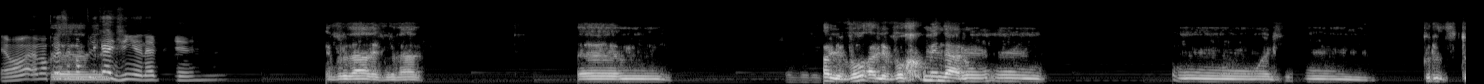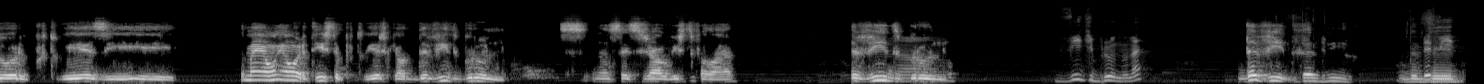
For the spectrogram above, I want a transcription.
É uma, é uma coisa Eh, complicadinha, né? Porque É verdade, é verdade. Hum, olha, vou, olha, vou recomendar um, um, um, um produtor português e, e também é um, é um artista português que é o David Bruno. Não sei se já ouviste falar. David Não, Bruno. Vide Bruno, né? David, David. David. David.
